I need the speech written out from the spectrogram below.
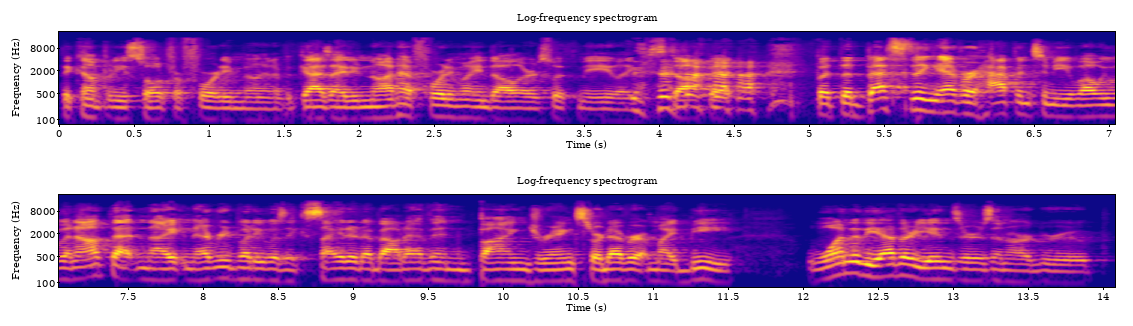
the company sold for 40 million. But guys, I do not have 40 million dollars with me. Like, stop it. But the best thing ever happened to me while we went out that night, and everybody was excited about Evan buying drinks or whatever it might be. One of the other Yinzers in our group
